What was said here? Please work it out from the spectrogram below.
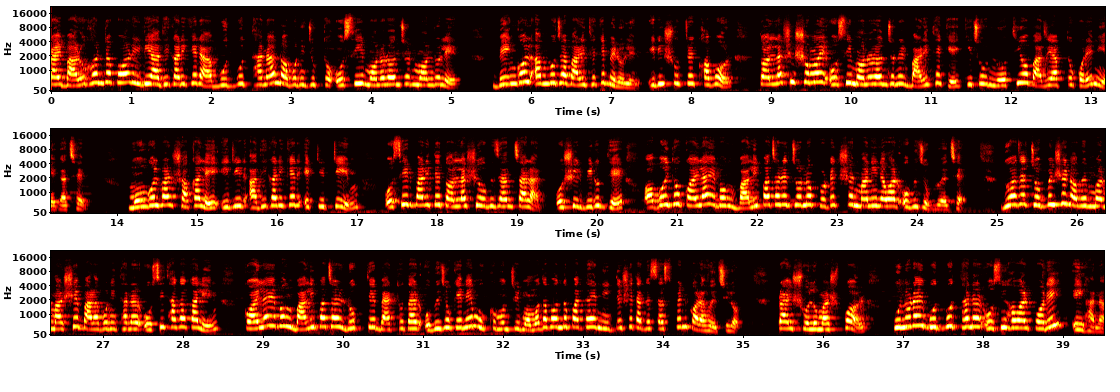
প্রায় বারো ঘণ্টা পর ইডি আধিকারিকেরা বুদবুদ থানা নবনিযুক্ত ওসি মনোরঞ্জন মণ্ডলের বেঙ্গল আম্বুজা বাড়ি থেকে বেরোলেন। ইডি সূত্রে খবর, তল্লাশির সময় ওসি মনোরঞ্জনের বাড়ি থেকে কিছু নথিও বাজেয়াপ্ত করে নিয়ে গেছেন। মঙ্গলবার সকালে ইডির আধিকারিকের একটি টিম ওসির বাড়িতে তল্লাশি অভিযান চালান। ওসির বিরুদ্ধে অবৈধ কয়লা এবং বালি পাচারের জন্য প্রোটেকশন মানি নেওয়ার অভিযোগ রয়েছে। দু হাজার নভেম্বর মাসে বারাবণী থানার ওসি থাকাকালীন কয়লা এবং বালি পাচার রুখতে ব্যর্থতার অভিযোগ এনে মুখ্যমন্ত্রী মমতা বন্দ্যোপাধ্যায়ের নির্দেশে তাকে সাসপেন্ড করা হয়েছিল। প্রায় ষোলো মাস পর পুনরায় বুদবুদ থানার ওসি হওয়ার পরেই এই হানা।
